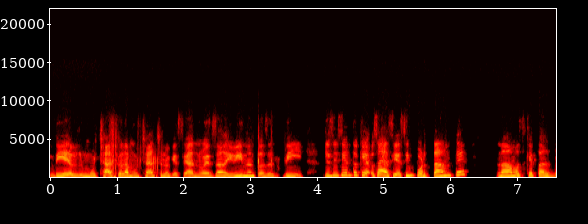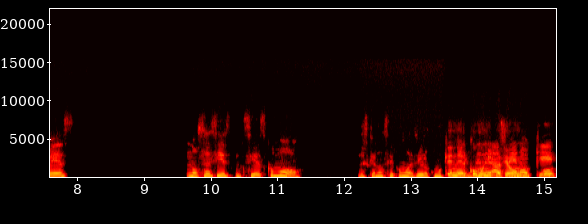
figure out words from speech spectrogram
di el muchacho, la muchacha, lo que sea, no es adivino, entonces di, yo sí siento que, o sea, sí es importante, nada más que tal vez no sé si es, si es como, es que no sé cómo decirlo, como que tener comunicación o qué,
